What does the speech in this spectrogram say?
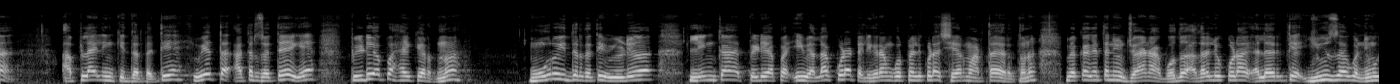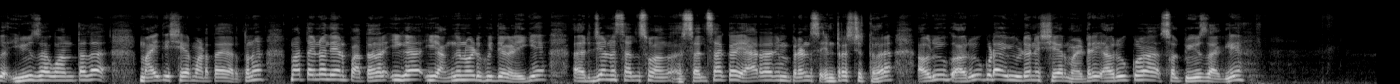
ಅಪ್ಲೈ ಲಿಂಕ್ ಇದ್ದಿರ್ತೈತಿ. ವಿತ್ ಅದ್ರ ಜೊತೆಗೆ ಪಿ ಡಿ ಎಫ್ ಹಾಕಿರ್ತನು ಮೂರು ಇದ್ದಿರ್ತೈತಿ video link P D F ಇವೆಲ್ಲ ಕೂಡ ಟೆಲಿಗ್ರಾಮ್ ಗ್ರೂಪ್ನಲ್ಲಿ ಕೂಡ ಶೇರ್ ಮಾಡ್ತಾ ಇರ್ತಾನೆ. ಬೇಕಾಗಿಂತ ನೀವು ಜಾಯ್ನ್ ಆಗ್ಬೋದು. ಅದರಲ್ಲಿ ಕೂಡ ಎಲ್ಲ ರೀತಿಯ ಯೂಸ್ ಆಗೋ, ನಿಮ್ಗೆ ಯೂಸ್ ಆಗುವಂಥದ್ದು ಮಾಹಿತಿ ಶೇರ್ ಮಾಡ್ತಾ ಇರ್ತಾನೆ. ಮತ್ತು ಇನ್ನೊಂದು ಏನಪ್ಪ ಅಂತಂದ್ರೆ ಈಗ ಈ ಅಂಗನವಾಡಿ ಹುದ್ದೆಗಳಿಗೆ ಅರ್ಜಿಯನ್ನು ಸಲ್ಲಿಸುವ ಸಲ್ಸಕ್ಕೆ ಯಾರು ನಿಮ್ಮ ಫ್ರೆಂಡ್ಸ್ ಇಂಟ್ರೆಸ್ಟ್ ಇತ್ತಂದ್ರೆ, ಅವ್ರಿಗೂ ಅವ್ರಿಗೂ ಕೂಡ ಈ ವಿಡಿಯೋನ ಶೇರ್ ಮಾಡಿರಿ. ಅವ್ರಿಗೂ ಕೂಡ ಸ್ವಲ್ಪ ಯೂಸ್ ಆಗಲಿ.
